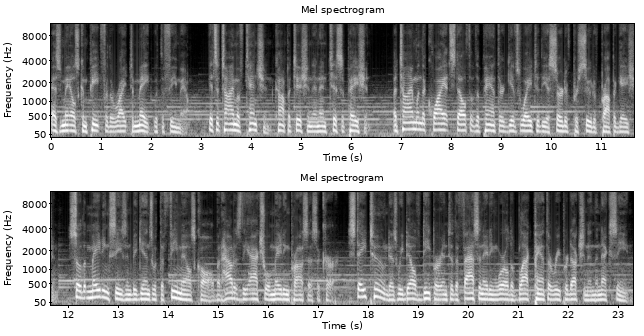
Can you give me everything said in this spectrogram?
as males compete for the right to mate with the female. It's a time of tension, competition, and anticipation, a time when the quiet stealth of the panther gives way to the assertive pursuit of propagation. So the mating season begins with the female's call, but how does the actual mating process occur? Stay tuned as we delve deeper into the fascinating world of Black Panther reproduction in the next scene.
